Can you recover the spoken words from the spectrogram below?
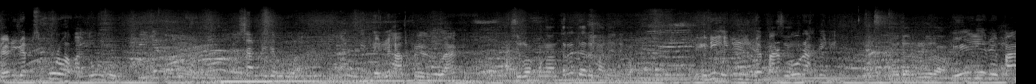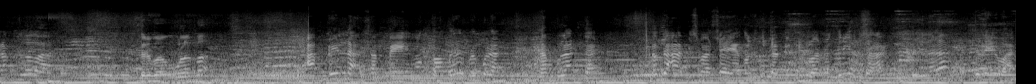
Dari jam 10 apa tunggu? sampai jam 2. Dari April kan. Surat pengantarnya dari mana ini Pak? Ini ini udah parang murah jadi. Oh dari Lurah. Ini udah parang bawah. Dari berapa bulan, Pak? April lah sampai Oktober berapa bulan? 6 bulan kan? Kan udah habis masa ya kalau kita pergi ke luar negeri Iyalah. udah lewat.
